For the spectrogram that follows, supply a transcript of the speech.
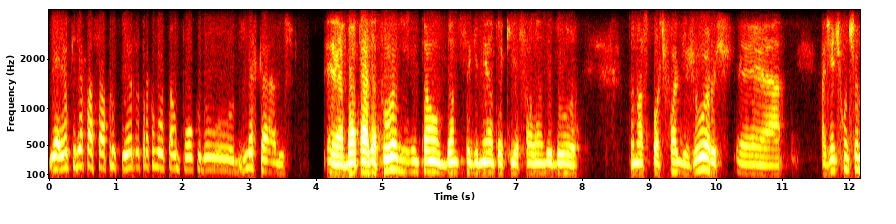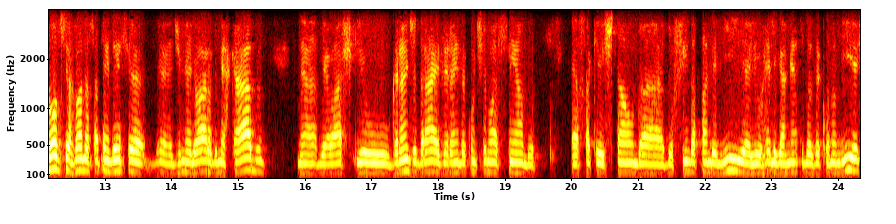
E aí eu queria passar para o Pedro para comentar um pouco do, dos mercados. boa tarde a todos. Então, dando seguimento aqui, falando do, do nosso portfólio de juros, é, a gente continua observando essa tendência é, de melhora do mercado. Né? Eu acho que o grande driver ainda continua sendo essa questão da, do fim da pandemia e o religamento das economias.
